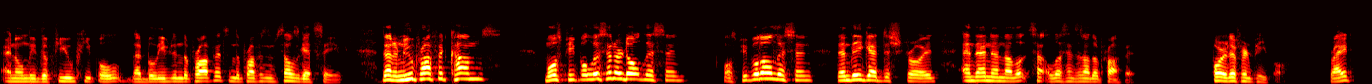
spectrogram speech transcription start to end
And only the few people that believed in the prophets and the prophets themselves get saved. Then a new prophet comes, most people listen or don't listen. Most people don't listen, then they get destroyed, and then another, Allah sends another prophet for a different people right?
